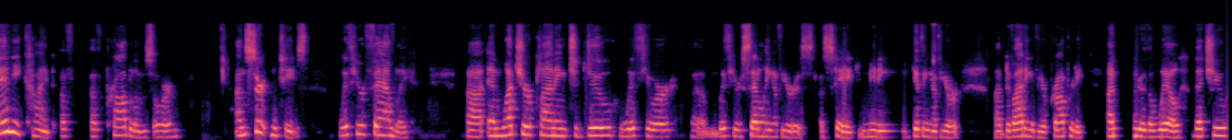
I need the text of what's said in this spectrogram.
any kind of, of problems or uncertainties with your family uh, and what you're planning to do with your um, with your settling of your estate, meaning giving of your uh, dividing of your property under the will, that you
